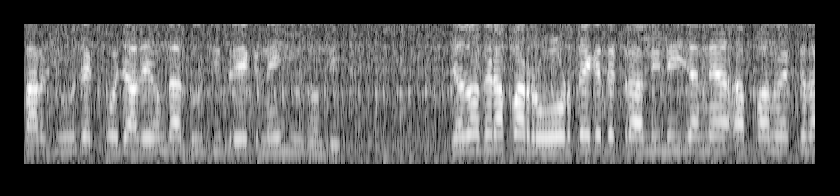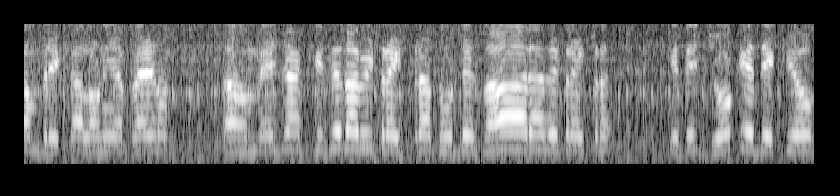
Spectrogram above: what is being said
ਪਰ ਯੂਜ਼, ਇੱਕੋ ਜ਼ਿਆਦਾ ਹੁੰਦਾ, ਦੂਜੀ ਬ੍ਰੇਕ ਨਹੀਂ ਯੂਜ਼ ਹੁੰਦੀ। ਜਦੋਂ ਫਿਰ ਆਪਾਂ ਰੋਡ ਤੇ ਕਿਤੇ ਟਰਾਲੀ ਲਈ ਜਾਂਦੇ ਆ ਆਪਾਂ ਨੂੰ ਇੱਕਦਮ ਬ੍ਰੇਕਾਂ ਲਾਉਣੀਆਂ ਪੈਣ, ਤਾਂ ਹਮੇਸ਼ਾ ਕਿਸੇ ਦਾ ਵੀ ਟਰੈਕਟਰ ਆ, ਤੁਹਾਡੇ ਸਾਰਿਆਂ ਦੇ ਟਰੈਕਟਰ ਕਿਤੇ ਜੋ ਕੇ ਦੇਖਿਓ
